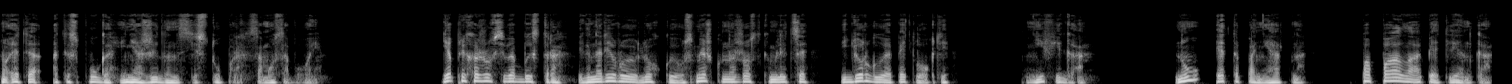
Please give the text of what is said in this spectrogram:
но это от испуга и неожиданности ступор, само собой. Я прихожу в себя быстро, игнорирую легкую усмешку на жестком лице и дергаю опять локти. Нифига. Ну, это понятно. Попала опять Ленка.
